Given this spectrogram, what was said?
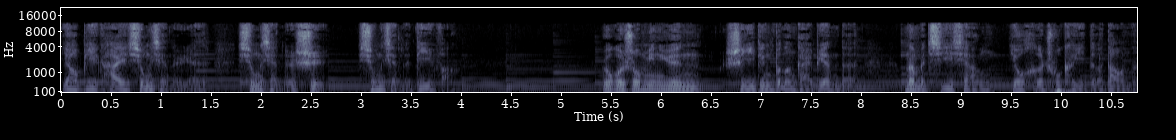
要避开凶险的人、凶险的事、凶险的地方。如果说命运是一定不能改变的，那么吉祥又何处可以得到呢？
